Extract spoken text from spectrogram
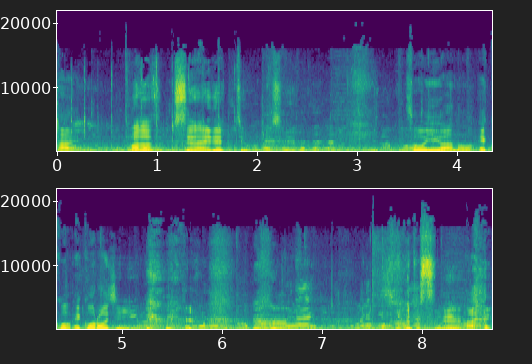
はい。まだ捨てないでっていうことですね。そういうあのエコエコロジーな、そうですね。はい、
